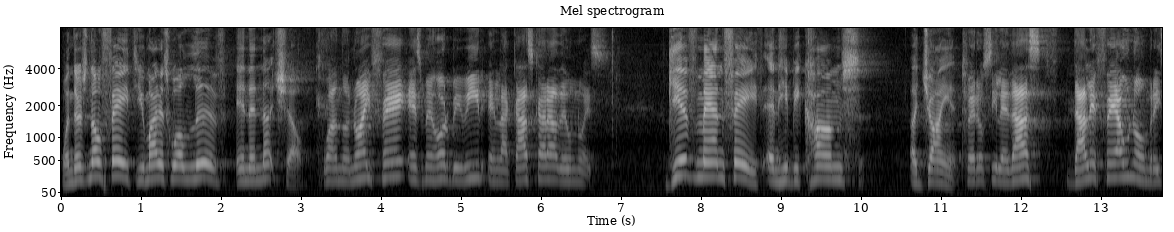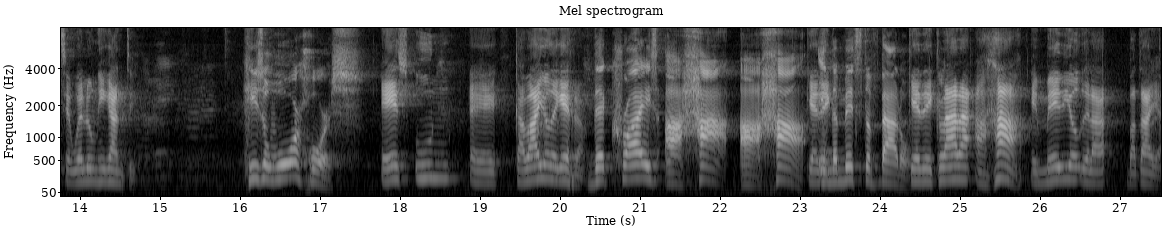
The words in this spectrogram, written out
When there's no faith, you might as well live in a nutshell. Cuando no hay fe, es mejor vivir en la cáscara de un nuez. Give man faith and he becomes a giant. Pero si le das, dale fe a un hombre y se vuelve un gigante. He's a war horse Es un eh, caballo de guerra that cries, aha, aha, de- in the midst of battle. que declara ajá en medio de la batalla.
